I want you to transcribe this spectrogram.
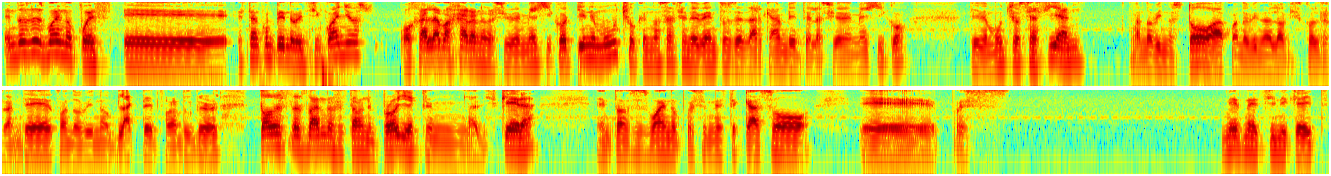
Entonces, bueno, pues eh, están cumpliendo 25 años. Ojalá bajaran a la Ciudad de México. Tiene mucho que no se hacen eventos de Dark Ambient en la Ciudad de México. Tiene mucho, se hacían cuando vino Stoa, cuando vino Love is Colder Than Dead, cuando vino Black Tape for a Blue Girl. Todas estas bandas estaban en Project, en la disquera. Entonces, bueno, pues en este caso, eh, pues Midnight Syndicate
